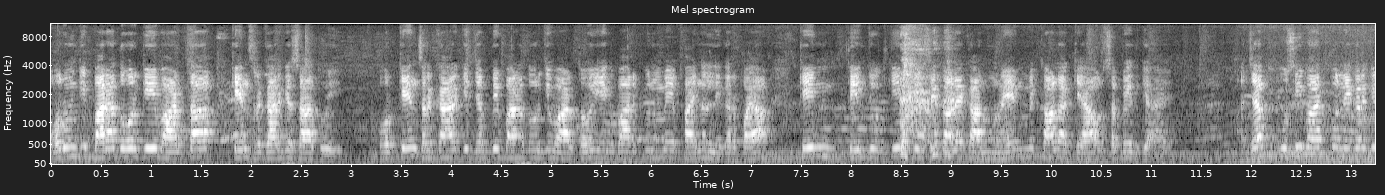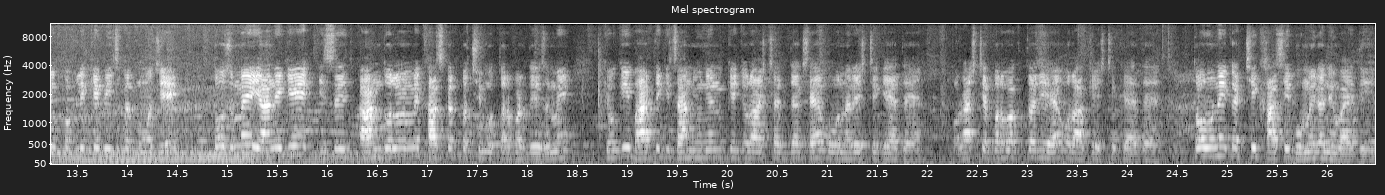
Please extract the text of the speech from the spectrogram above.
और उनकी बारह दौर की वार्ता केंद्र सरकार के साथ हुई। और केंद्र सरकार की जब भी बारह दौर की वार्ता हुई, एक बार भी उनमें फाइनल नहीं कर पाया कि इन तीन जो तीन काले कानून है, इनमें काला क्या और सफ़ेद क्या है। जब उसी बात को लेकर के पब्लिक के बीच में पहुँचे तो उसमें यानी कि इस आंदोलन में खासकर पश्चिम उत्तर प्रदेश में, क्योंकि भारतीय किसान यूनियन के जो राष्ट्रीय अध्यक्ष है, वो नरेश टिकैत है। और राष्ट्रीय प्रवक्ता जो है, वो राकेश टिकैत है। तो उन्होंने एक अच्छी खासी भूमिका निभाई थी।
